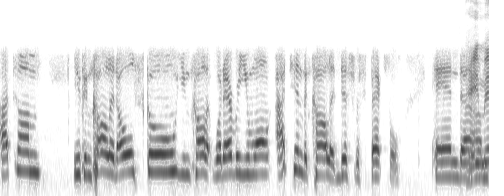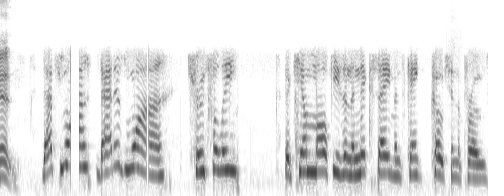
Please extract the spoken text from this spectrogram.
I come. You can call it old school. You can call it whatever you want. I tend to call it disrespectful. And um, Amen. That's why. That is why, truthfully, the Kim Mulkeys and the Nick Sabans can't coach in the pros.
